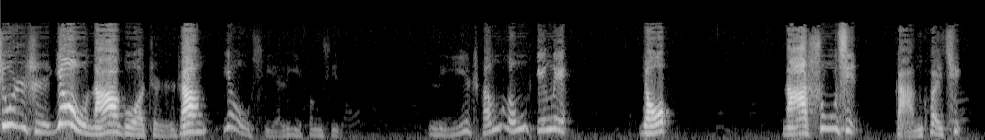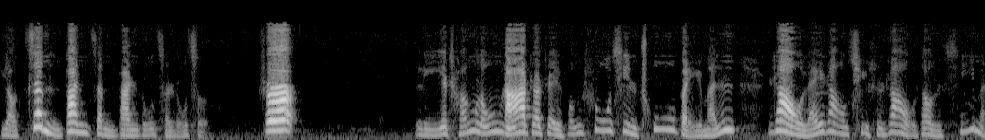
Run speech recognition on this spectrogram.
军士又拿过纸张，又写了一封信。李成龙听令，有拿书信，赶快去，要怎般怎般，如此如此。是。李成龙拿着这封书信出北门，绕来绕去，是绕到了西门，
